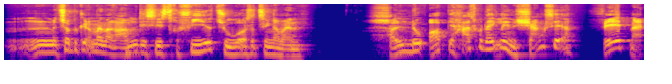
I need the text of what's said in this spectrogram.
Mm, men så begynder man at ramme de sidste 4 ture, og så tænker man, hold nu op, jeg har sgu da egentlig en chance her. Fedt, mand.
